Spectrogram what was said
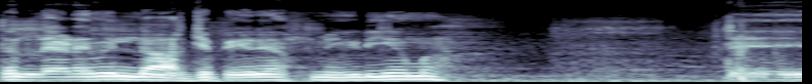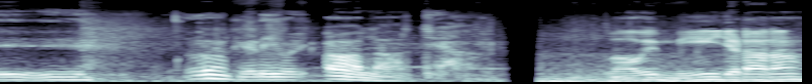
ਤੇ ਲੈਣੇ ਵੀ ਲਾਰਜ ਪਏ ਆ ਮੀਡੀਅਮ ਤੇ ਆਹ ਕਿਹੜੀ ਹੋਈ ਆ ਲਾਰਜ ਆ। ਲਓ ਵੀ ਮੀਂਹ ਜਿਹੜਾ ਨਾ,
